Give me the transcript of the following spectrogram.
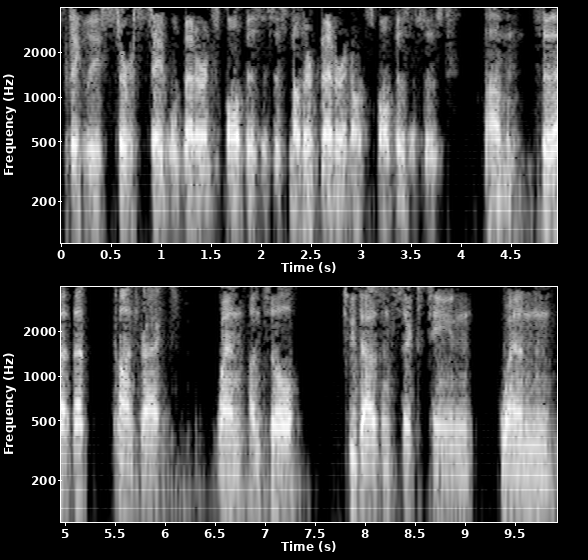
particularly service disabled veteran small businesses and other veteran owned small businesses. Um, so that, that contract went until 2016 when,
